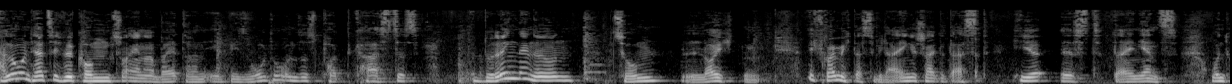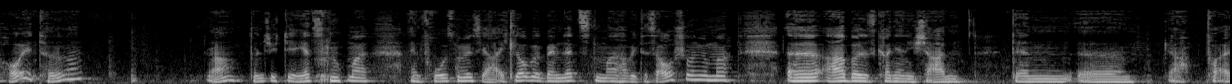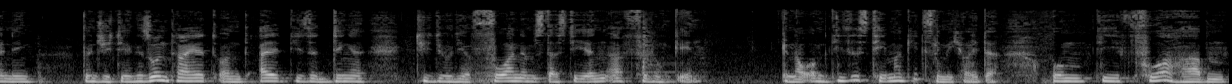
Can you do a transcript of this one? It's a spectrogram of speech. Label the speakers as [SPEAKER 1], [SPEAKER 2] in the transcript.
[SPEAKER 1] Hallo und herzlich willkommen zu einer weiteren Episode unseres Podcastes Bring dein Hirn zum Leuchten. Ich freue mich, dass du wieder eingeschaltet hast. Hier ist dein Jens. Und heute, ja, wünsche ich dir jetzt nochmal ein frohes neues Jahr. Ich glaube, beim letzten Mal habe ich das auch schon gemacht, äh, aber das kann ja nicht schaden, denn äh, ja, vor allen Dingen wünsche ich dir Gesundheit und all diese Dinge, die du dir vornimmst, dass die in Erfüllung gehen. Genau um dieses Thema geht es nämlich heute. Um die Vorhaben.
